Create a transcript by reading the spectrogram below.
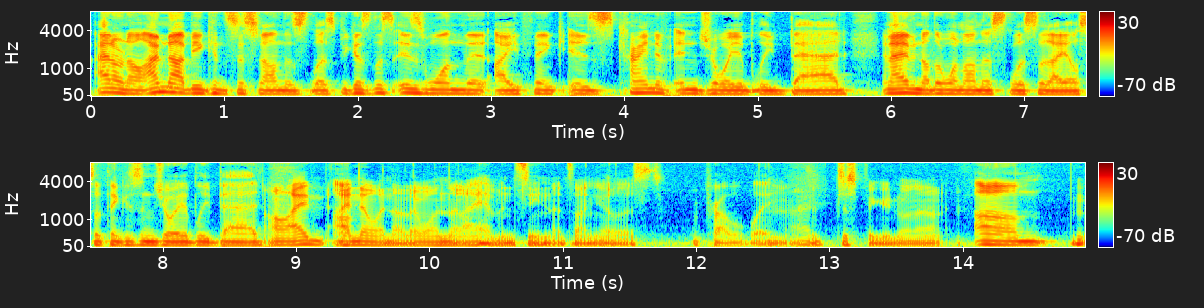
I don't know. I'm not being consistent on this list because this is one that I think is kind of enjoyably bad, and I have another one on this list that I also think is enjoyably bad. Oh, I I Um, know another one that I haven't seen that's on your list. Probably. I just figured one out. Um,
